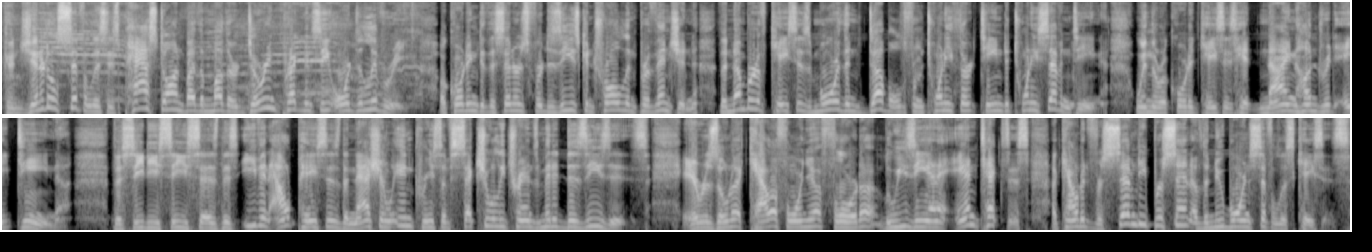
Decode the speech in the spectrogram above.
Congenital syphilis is passed on by the mother during pregnancy or delivery. According to the Centers for Disease Control and Prevention, the number of cases more than doubled from 2013 to 2017, when the recorded cases hit 918. The CDC says this even outpaces the national increase of sexually transmitted diseases. Arizona, California, Florida, Louisiana, and Texas accounted for 70% of the newborn syphilis cases.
